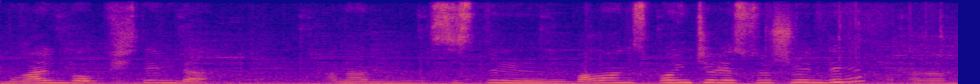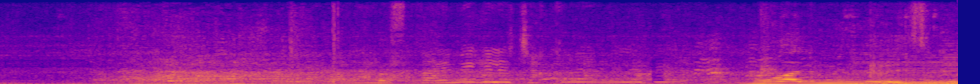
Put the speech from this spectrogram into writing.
мугалим болуп иштейм да. Анан сиздин балаңыз боюнча эле сурашайын дегем балаңызга эмеге эле чакырайын эле дегем мугалиммин дебейсизби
